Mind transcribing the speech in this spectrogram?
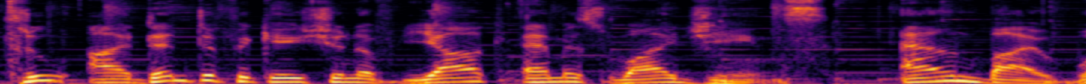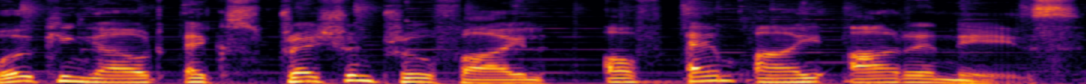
through identification of yak MSY genes and by working out expression profile of miRNAs.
